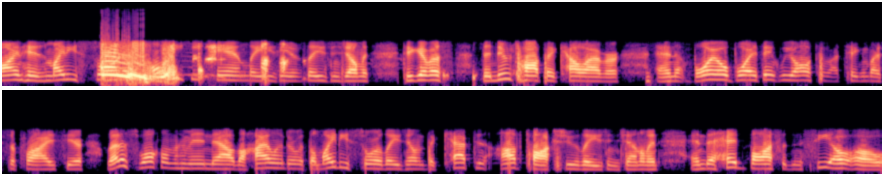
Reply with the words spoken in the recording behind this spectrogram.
trying his mighty sword as only he can, ladies, ladies and gentlemen, to give us the new topic, however. And boy, oh boy, I think we all got taken by surprise here. Let us welcome him in now, the Highlander with the mighty sword, ladies and gentlemen, the captain of Talk Shoe, ladies and gentlemen, and the head boss and the COO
